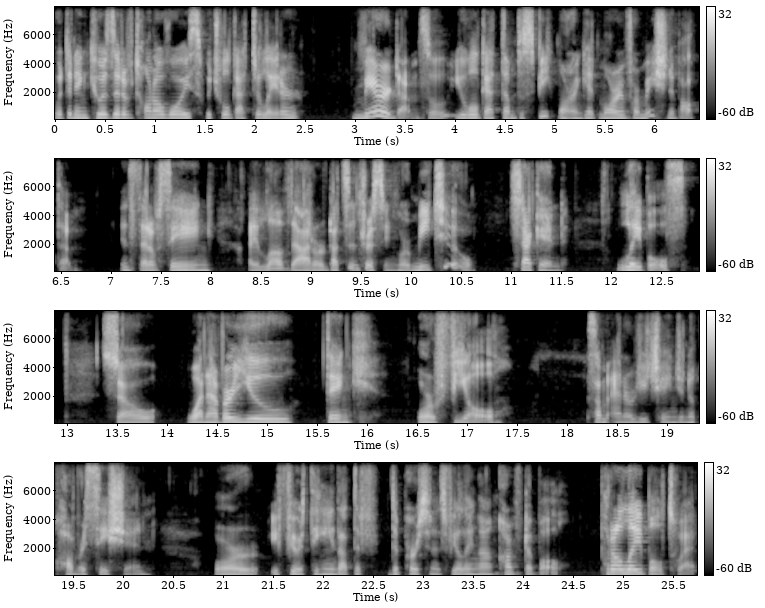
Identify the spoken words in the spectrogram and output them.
With an inquisitive tone of voice, which we'll get to later. Mirror them so you will get them to speak more and get more information about them instead of saying, I love that, or that's interesting, or me too. Second, labels. So, whenever you think or feel some energy change in a conversation, or if you're thinking that the, the person is feeling uncomfortable, put a label to it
